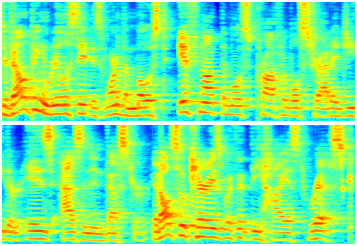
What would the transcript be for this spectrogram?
Developing real estate is one of the most, if not the most profitable strategy there is as an investor. It also carries with it the highest risk,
